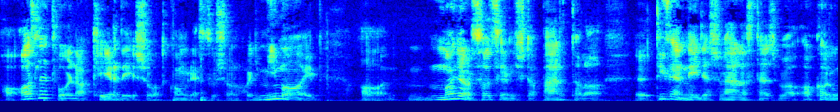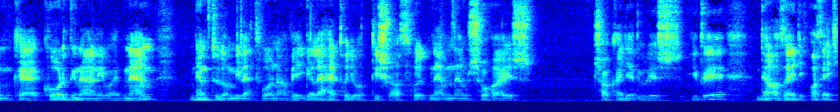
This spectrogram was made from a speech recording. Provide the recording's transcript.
ha az lett volna a kérdés ott kongresszuson, hogy mi majd a Magyar Szocialista Párttal a 14-es választásba akarunk-e koordinálni, vagy nem, nem tudom, mi lett volna a vége. Lehet, hogy ott is az, hogy nem, nem, soha, és csak egyedül és idő, de az egy, az egy,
